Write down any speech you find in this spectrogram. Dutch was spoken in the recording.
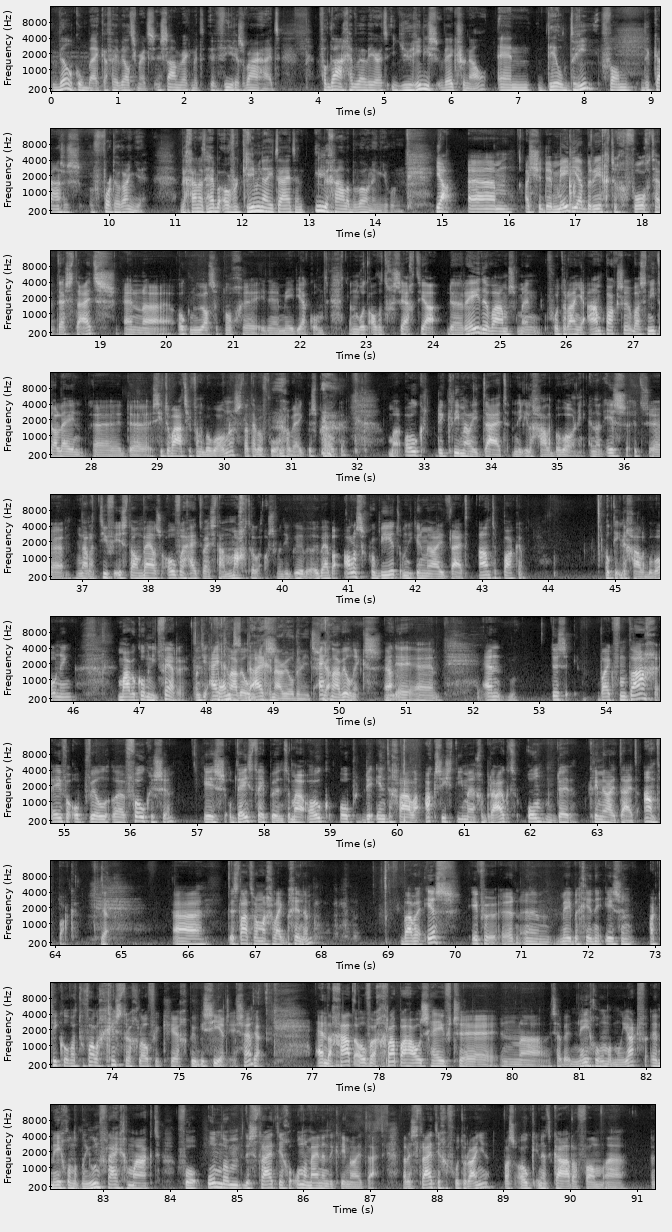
Welkom bij Café Weltschmerz in samenwerking met Virus Waarheid. Vandaag hebben wij weer het Juridisch Weekjournaal en deel 3 van de casus Fort Oranje. We gaan het hebben over criminaliteit en illegale bewoning, Jeroen. Ja, ehm, als je de mediaberichten gevolgd hebt destijds, en eh, ook nu als het nog eh, in de media komt, dan wordt altijd gezegd, ja, de reden waarom ze men Fort Oranje aanpakte, was niet alleen eh, de situatie van de bewoners, dat hebben we vorige week besproken, maar ook de criminaliteit en de illegale bewoning. En dan is het narratief is dan wij als overheid, wij staan machteloos. Want we hebben alles geprobeerd om die criminaliteit aan te pakken. Ook de illegale bewoning. Maar we komen niet verder. Want die eigenaar wil de niks. eigenaar wilde niets. De eigenaar Ja. wil niks. Ja. De, eh, en dus waar ik vandaag even op wil eh, focussen... is op deze twee punten, maar ook op de integrale acties die men gebruikt om de criminaliteit aan te pakken. Ja. Eh, dus laten we maar gelijk beginnen. Waar we eerst even eh, eh, mee beginnen is een artikel wat toevallig gisteren, geloof ik, eh, gepubliceerd is. Hè? Ja. En dat gaat over, Grappenhaus heeft, eh, een, eh, ze hebben 900, miljard, 900 miljoen vrijgemaakt voor onder, de strijd tegen ondermijnende criminaliteit. Nou, de strijd tegen Fort Oranje was ook in het kader van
